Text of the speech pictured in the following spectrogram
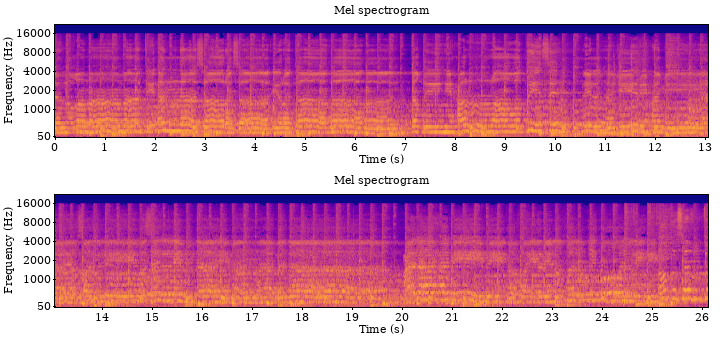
إلى الغمامات أن سار سائرتان تقيه حر وطيس للهجير حميد حبيبك خير الخلق أقسمت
